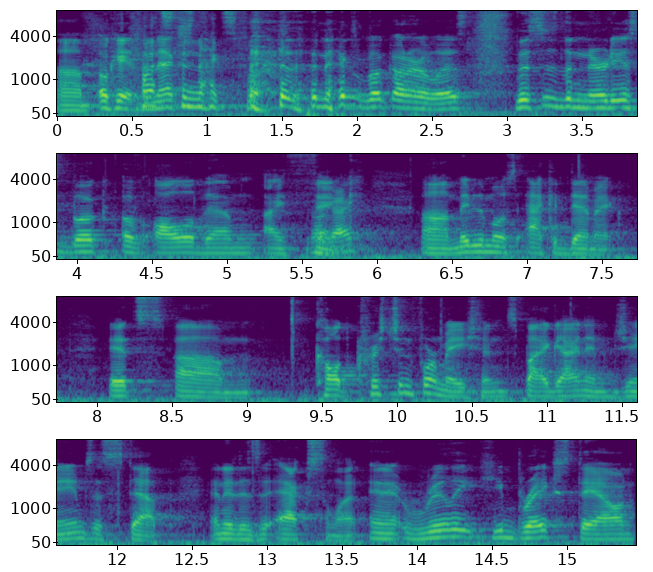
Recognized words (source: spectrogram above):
Um, okay, the next, the next book? the next book on our list. This is the nerdiest book of all of them, I think. Okay. Um, maybe the most academic. It's um, called Christian Formation. It's by a guy named James Estep, and it is excellent. And it really he breaks down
